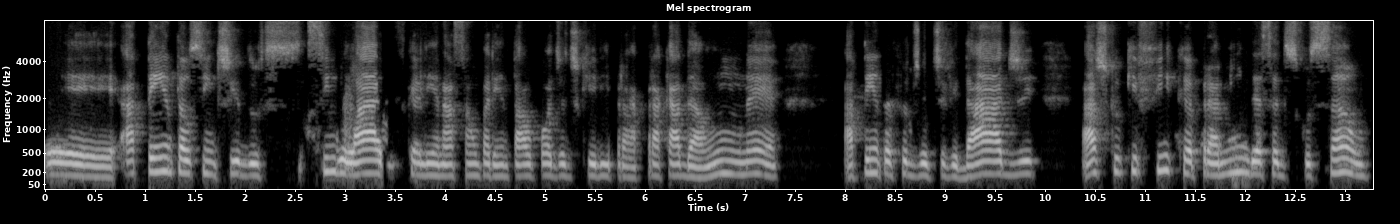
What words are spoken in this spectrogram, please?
é, atenta aos sentidos singulares que a alienação parental pode adquirir para cada um, né? Atenta à subjetividade. Acho que o que fica para mim dessa discussão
